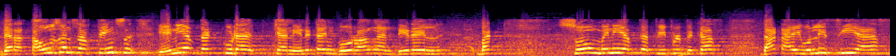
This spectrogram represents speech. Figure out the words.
there are thousands of things any of that could have, can anytime go wrong and derail but so many of the people because that I only see as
